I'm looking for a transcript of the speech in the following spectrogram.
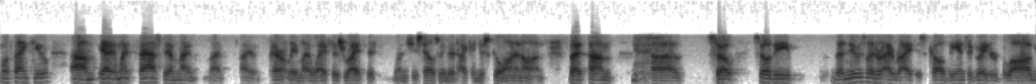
Well, thank you. Um, yeah, it went fast. My, my, my, apparently, my wife is right that when she tells me that I can just go on and on. But um, uh, so, so the the newsletter I write is called the Integrator Blog,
